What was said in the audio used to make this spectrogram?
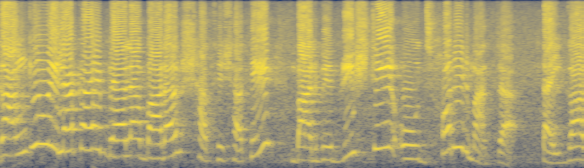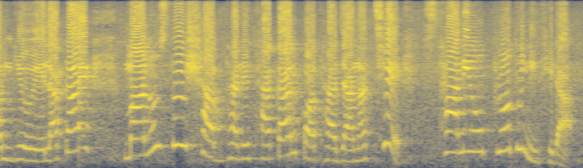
গাঙ্গেয় এলাকায় বেলা বাড়ার সাথে সাথে বাড়বে বৃষ্টি ও ঝড়ের মাত্রা। তাই গাঙ্গেয় এলাকায় মানুষদের সাবধানে থাকার কথা জানাচ্ছে স্থানীয় প্রতিনিধিরা।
